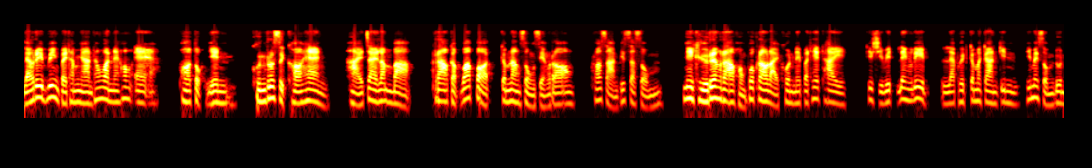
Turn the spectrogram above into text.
แล้วรีบวิ่งไปทำงานทั้งวันในห้องแอร์ พอตกเย็น คุณรู้สึกคอแห้ง หายใจลำบาก ราวกับว่าปอดกำลังส่งเสียงร้อง เพราะสารพิษสะสม นี่คือเรื่องราวของพวกเราหลายคนในประเทศไทย ที่ชีวิตเร่งรีบ และพฤติกรรมการกินที่ไม่สมดุล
